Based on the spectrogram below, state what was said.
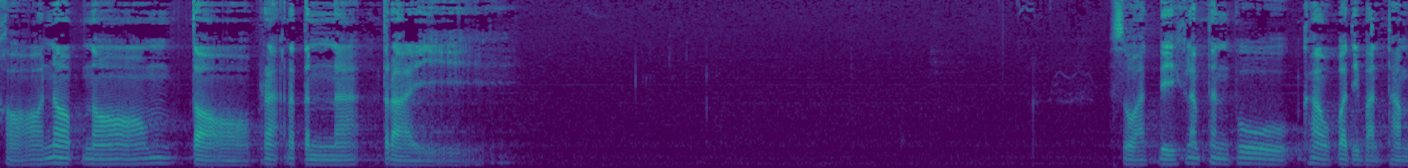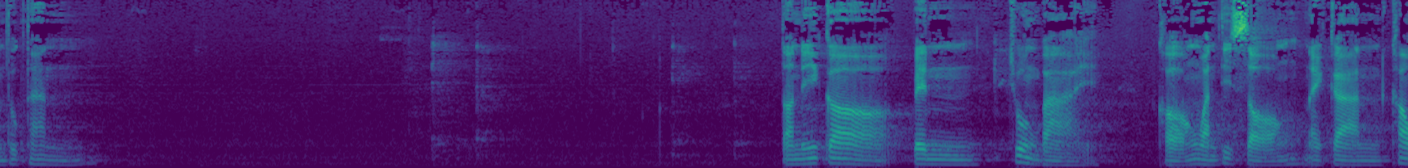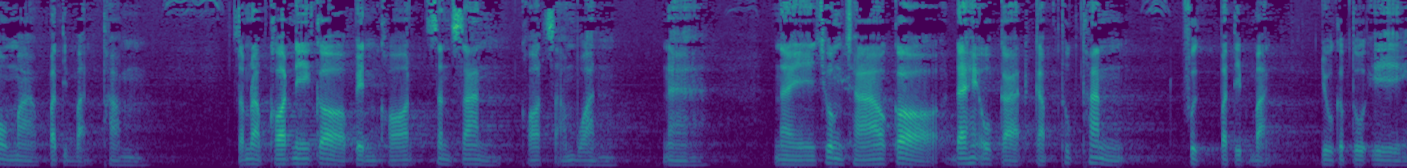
ขอนอบน้อมต่อพระรัตนตรัย สวัสดีครับท่านผู้เข้าปฏิบัติธรรมทุกท่าน ตอนนี้ก็เป็นช่วงบ่ายของวันที่สองในการเข้ามาปฏิบัติธรรม สำหรับคอร์สนี้ก็เป็นคอร์สสั้น ๆ คอร์สสามวันนะในช่วงเช้าก็ได้ให้โอกาสกับทุกท่านฝึกปฏิบัติอยู่กับตัวเอง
